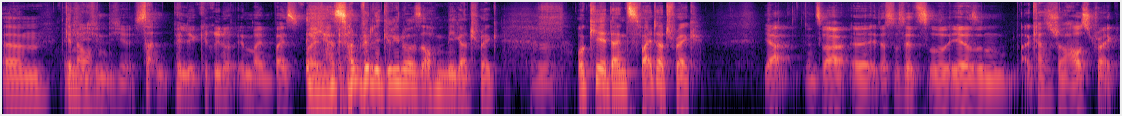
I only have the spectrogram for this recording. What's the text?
Ähm, genau. Ich finde hier San Pellegrino in mein Weißwein. Ja, San Pellegrino ist auch ein Megatrack. Okay, dein zweiter Track. Ja, und zwar, äh, das ist jetzt so eher so ein klassischer House-Track.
